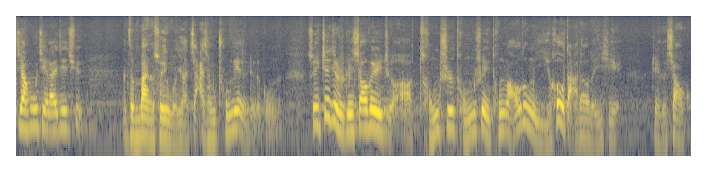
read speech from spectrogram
相互借来借去。那怎么办呢？所以我就要加强充电的这个功能。所以这就是跟消费者同吃同睡同劳动以后达到的一些这个效果。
